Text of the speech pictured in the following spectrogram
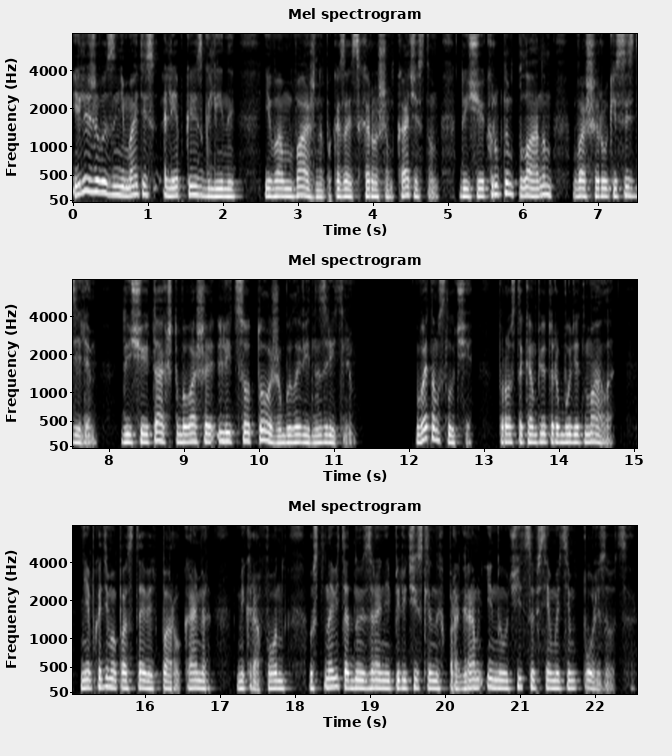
Или же вы занимаетесь лепкой из глины, и вам важно показать с хорошим качеством, да еще и крупным планом ваши руки с изделием, да еще и так, чтобы ваше лицо тоже было видно зрителям. В этом случае просто компьютера будет мало. Необходимо поставить пару камер, микрофон, установить одну из ранее перечисленных программ и научиться всем этим пользоваться.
